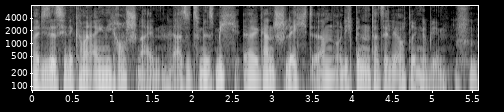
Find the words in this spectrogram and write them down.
weil diese Szene kann man eigentlich nicht rausschneiden. Also zumindest mich äh, ganz schlecht. Ähm, und ich bin tatsächlich auch drin geblieben.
